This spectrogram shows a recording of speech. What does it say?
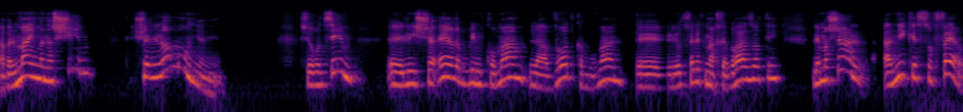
אבל מה עם אנשים שלא מעוניינים, שרוצים אה, להישאר במקומם, לעבוד כמובן, אה, להיות חלק מהחברה הזאת? למשל, אני כסופר,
